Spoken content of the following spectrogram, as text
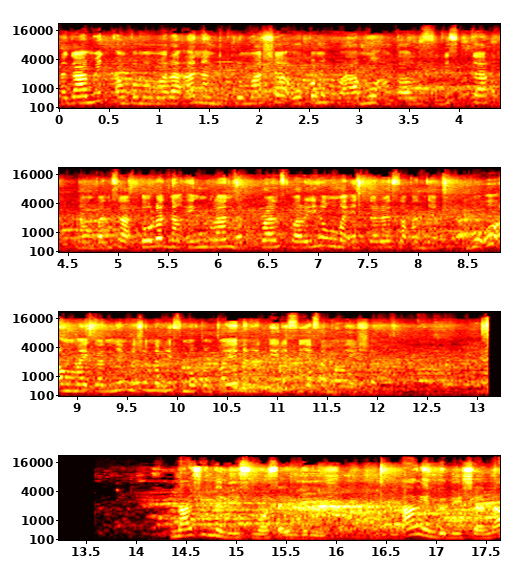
nagamit ang pamamaraan ng diplomasya upang mapaamo ang kaulista ng bansa. Tulad ng England at France, parehong may interes sa kanya. Buo ang may kanyang nasyonalismo kung kaya nanatili siya sa Malaysia. Nasyonalismo sa Indonesia Ang Indonesia na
